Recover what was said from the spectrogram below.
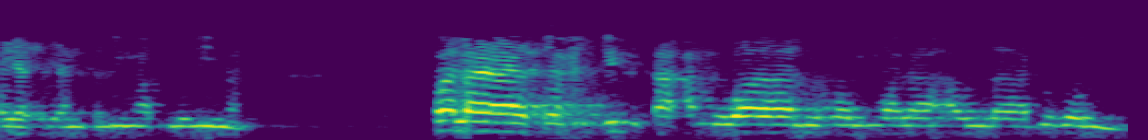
ayat yang ke-55. Fala tuhjibka amwaluhum wala auladuhum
